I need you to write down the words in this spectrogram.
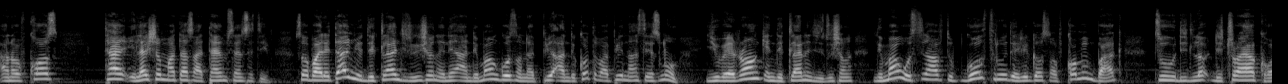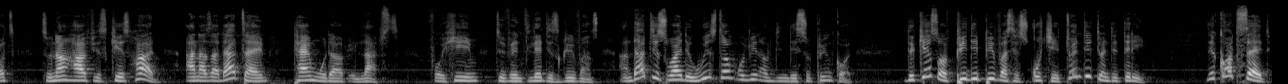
and of course, time, election matters are time sensitive. So by the time you decline jurisdiction and the man goes on appeal and the court of appeal now says no, you were wrong in declining jurisdiction, the man will still have to go through the rigors of coming back to the, the trial court to now have his case heard. And as at that time, time would have elapsed for him to ventilate his grievance. And that is why the wisdom even of the, the Supreme Court, the case of PDP versus Uche 2023, the court said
